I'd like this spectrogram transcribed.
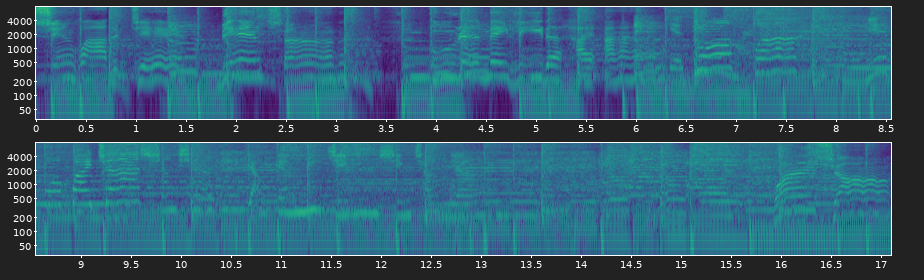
喧哗的街变成无人美丽的海岸。别多话，别破坏这想象，要跟你尽情徜徉。幻想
